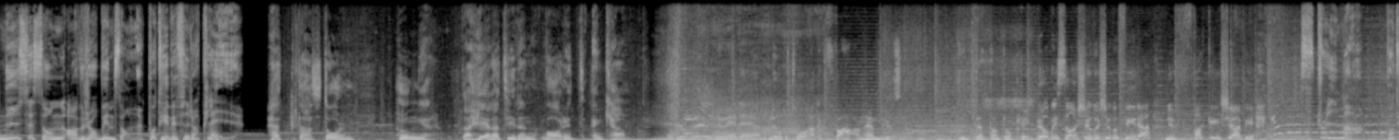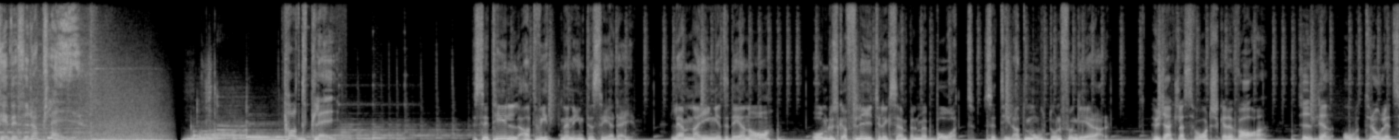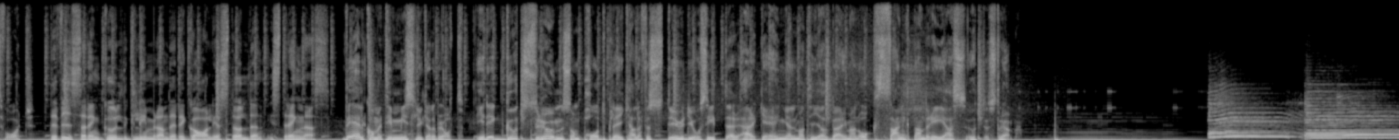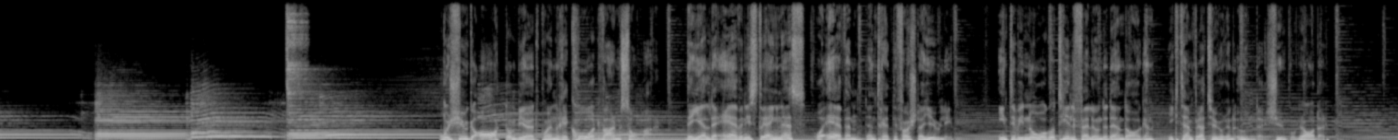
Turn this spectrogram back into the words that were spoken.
Ny säsong av Robinson på TV4 Play. Hetta, storm, hunger. Det har hela tiden varit en kamp. Nu är det blod och tårar. Fan händer just nu. Det. är Detta är inte okej. Robinson 2024, nu fucking kör vi! Streama på TV4 Play. Podplay. Se till att vittnen inte ser dig. Lämna inget DNA. Och om du ska fly till exempel med båt, se till att motorn fungerar. Hur jäkla svårt ska det vara? Tydligen otroligt svårt. Det visar den guldglimrande regaliestölden i Strängnäs. Välkommen till Misslyckade brott. I det Guds rum som Podplay kallar för studio sitter ärkeängel Mattias Bergman och Sankt Andreas Utterström. År 2018 bjöd på en rekordvarm sommar. Det gällde även i Strängnäs och även den 31 juli. Inte vid något tillfälle under den dagen gick temperaturen under 20 grader.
